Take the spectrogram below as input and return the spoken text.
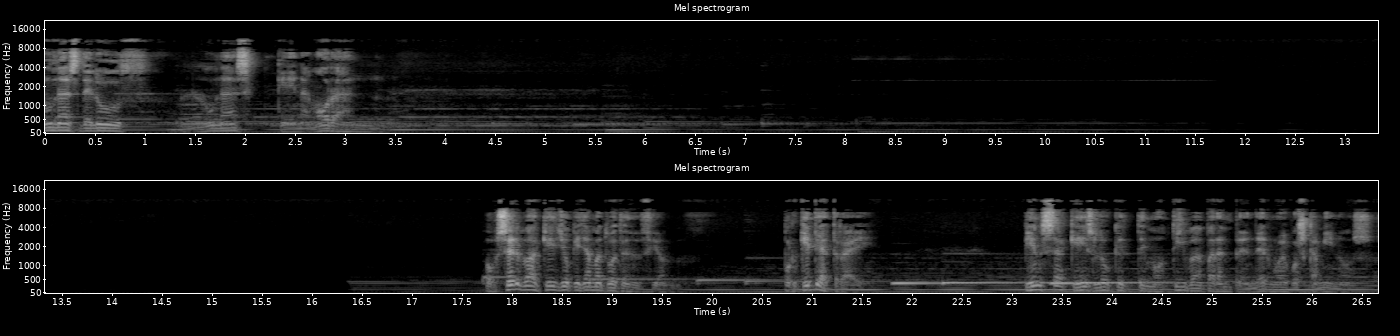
lunas de luz, lunas que enamoran. Observa aquello que llama tu atención. ¿Por qué te atrae? Piensa qué es lo que te motiva para emprender nuevos caminos.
